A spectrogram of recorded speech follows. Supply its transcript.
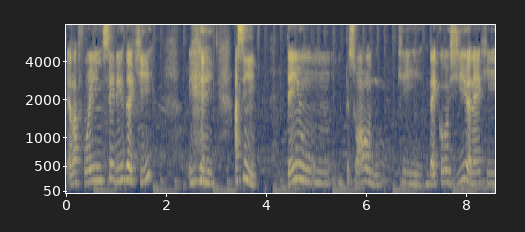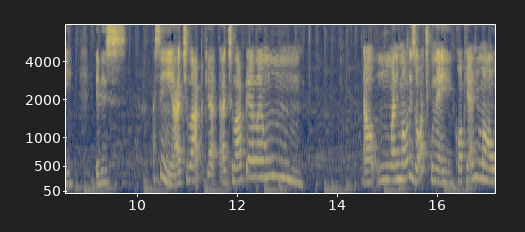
ela foi inserida aqui e, assim, tem um, um, pessoal que da ecologia, né, que eles assim, a tilápia, a tilápia ela é um é um animal exótico, né? E qualquer animal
